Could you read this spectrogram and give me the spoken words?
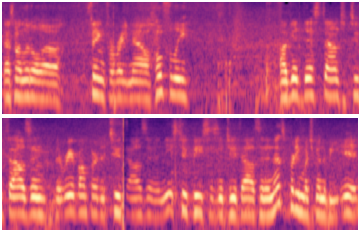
that's my little uh, thing for right now. Hopefully, I'll get this down to 2000, the rear bumper to 2000, and these two pieces to 2000, and that's pretty much going to be it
